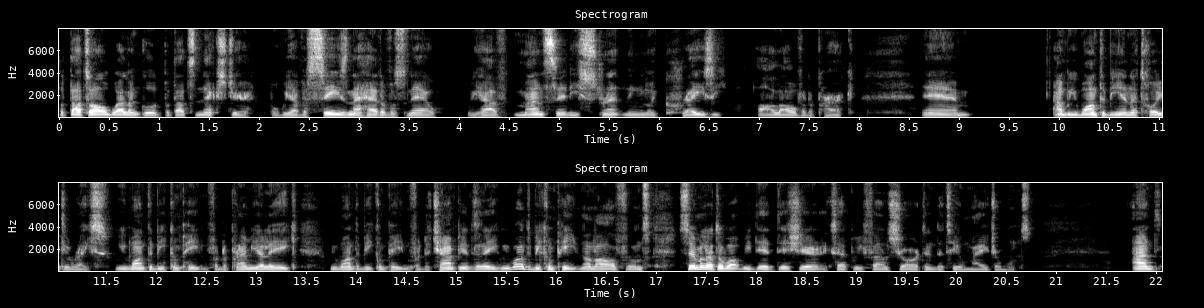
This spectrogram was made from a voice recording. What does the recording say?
But that's all well and good, but that's next year. But we have a season ahead of us now. We have Man City strengthening like crazy all over the park. Um, and we want to be in a title race. We want to be competing for the Premier League. We want to be competing for the Champions League. We want to be competing on all fronts, similar to what we did this year, except we fell short in the two major ones. And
